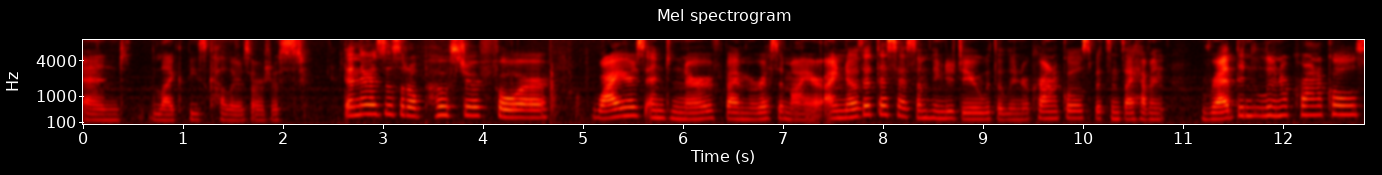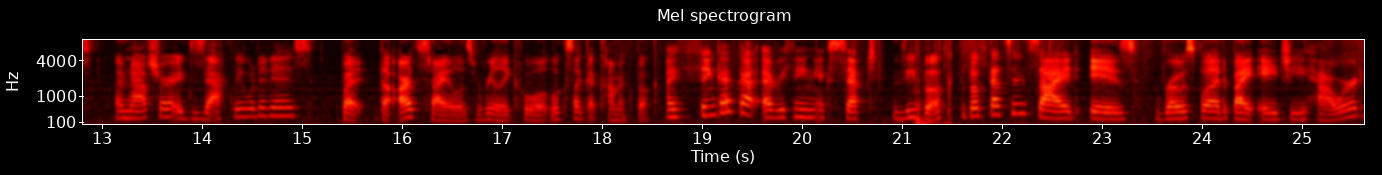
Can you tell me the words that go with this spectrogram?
and like these colors are just then there is this little poster for Wires and Nerve by Marissa Meyer. I know that this has something to do with the Lunar Chronicles, but since I haven't read the Lunar Chronicles, I'm not sure exactly what it is. But the art style is really cool. It looks like a comic book. I think I've got everything except the book. The book that's inside is Roseblood by A.G. Howard,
